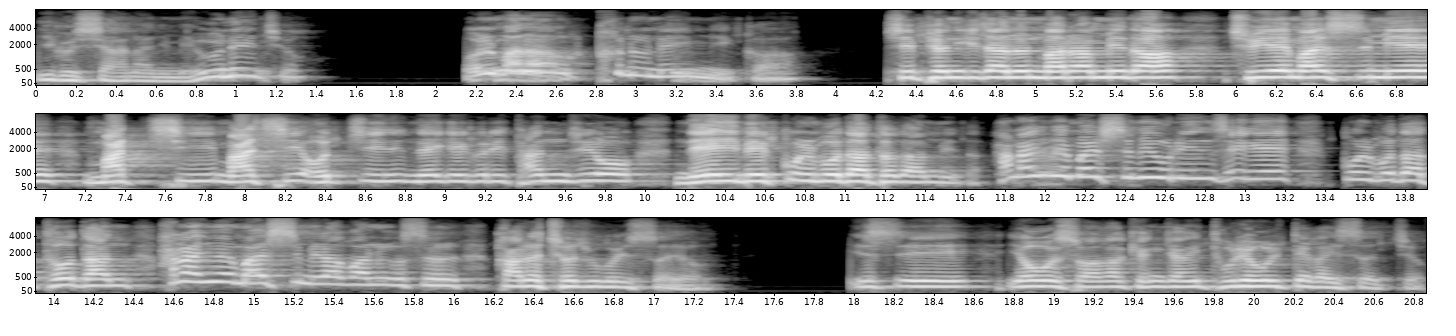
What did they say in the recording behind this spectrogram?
이것이 하나님의 은혜죠. 얼마나 큰 은혜입니까? 시편 기자는 말합니다. 주의 말씀이 마치 맛이 어찌 내게 그리 단지요 내 입의 꿀보다 더 답니다. 하나님의 말씀이 우리 인생의 꿀보다 더 단 하나님의 말씀이라고 하는 것을 가르쳐 주고 있어요. 이 여호수아가 굉장히 두려울 때가 있었죠.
